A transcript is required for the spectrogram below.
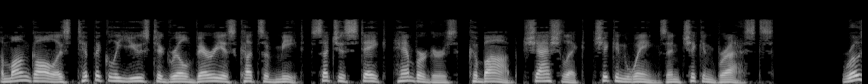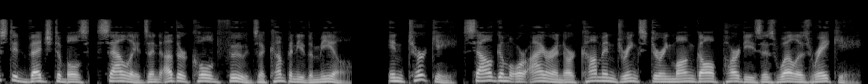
A Mangal is typically used to grill various cuts of meat, such as steak, hamburgers, kebab, shashlik, chicken wings and chicken breasts. Roasted vegetables, salads and other cold foods accompany the meal. In Turkey, salgam or ayran are common drinks during Mangal parties as well as raki.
